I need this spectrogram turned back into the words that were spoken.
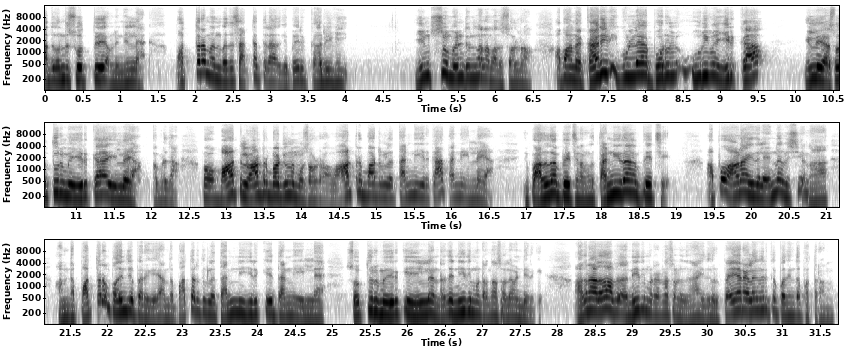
அது வந்து சொத்து அப்படின்னு இல்லை. பத்திரம் என்பது சட்டத்தில் அதுக்கு பேர் கருவி. இன்ஸ்ட்ருமெண்ட்டுன்னு தான் நம்ம அதை சொல்கிறோம் அப்போ அந்த கருவிக்குள்ளே பொருள் உரிமை இருக்கா? இல்லையா? சொத்துரிமை இருக்கா? இல்லையா? அப்படிதான். இப்போ பாட்டில் வாட்டர் பாட்டில் நம்ம சொல்கிறோம் வாட்டர் பாட்டிலில் தண்ணி இருக்கா? தண்ணி இல்லையா? இப்போ அதுதான் பேச்சு நமக்கு தண்ணி தான் பேச்சு. அப்போது ஆனால் இதில் என்ன விஷயம்னா அந்த பத்திரம் பதிஞ்ச பிறகு அந்த பத்திரத்துக்குள்ளே தண்ணி இருக்குது தண்ணி இல்லை சொத்துரிமை இருக்குது இல்லைன்றதை நீதிமன்றம் தான் சொல்ல வேண்டியிருக்கு. அதனால தான் நீதிமன்றம் என்ன சொல்லுதுன்னா இது ஒரு பெயரளவிற்கு பதிந்த பத்திரம்.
